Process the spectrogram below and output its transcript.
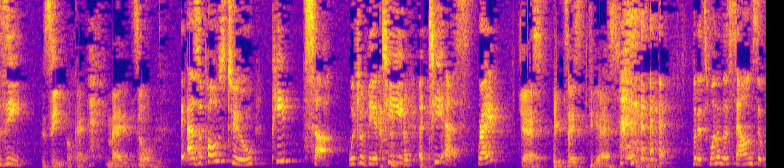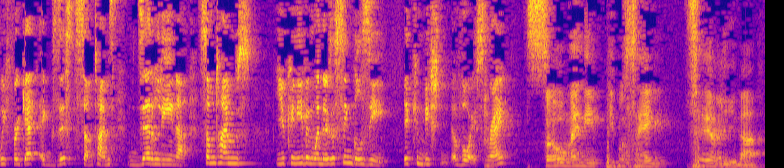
Z. Z, okay. Mezzo. As opposed to pizza, which would be a T a TS, right? Yes, pizza is TS. But it's one of the sounds that we forget exists sometimes. Zerlina. Sometimes you can even when there's a single Z, it can be voiced, right? so many people say Zerlina,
